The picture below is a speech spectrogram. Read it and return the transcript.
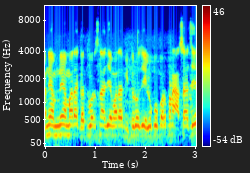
અને અમને અમારા ગત વર્ષના જે અમારા મિત્રો છે એ લોકો પર પણ આશા છે.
